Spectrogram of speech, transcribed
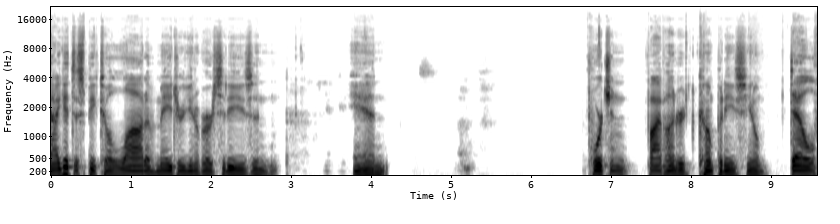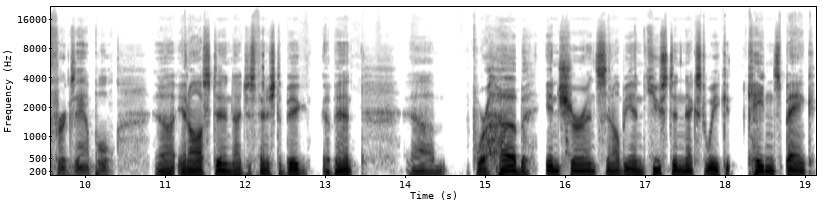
I get to speak to a lot of major universities and and Fortune 500 companies. You know, Dell, for example uh, in Austin. I just finished a big event um, for Hub Insurance, and I'll be in Houston next week at Cadence Bank.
